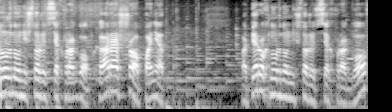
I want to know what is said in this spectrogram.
нужно уничтожить всех врагов. Хорошо, понятно. Во-первых, нужно уничтожить всех врагов.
